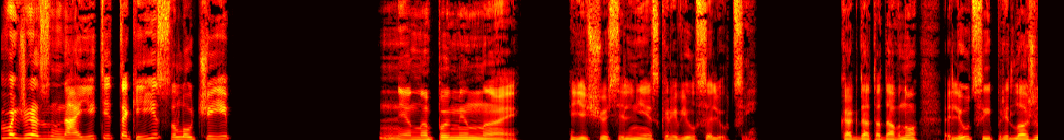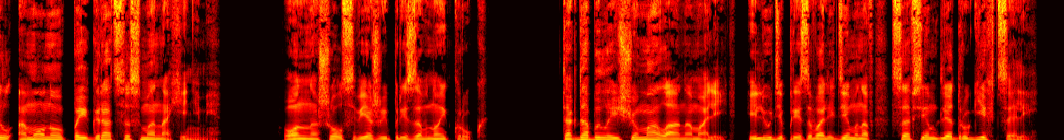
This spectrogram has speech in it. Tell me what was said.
«Вы же знаете такие случаи». «Не напоминай», — еще сильнее скривился Люций. Когда-то давно Люций предложил Амону поиграться с монахинями. Он нашел свежий призывной круг. Тогда было еще мало аномалий, и люди призывали демонов совсем для других целей.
